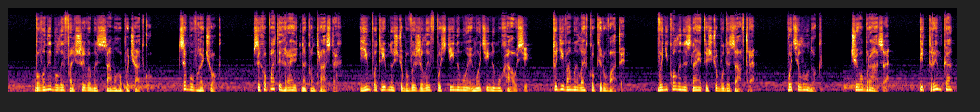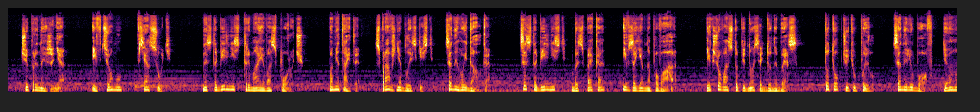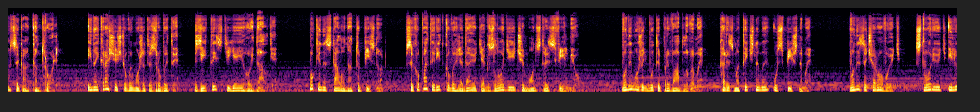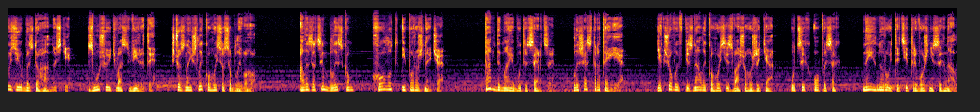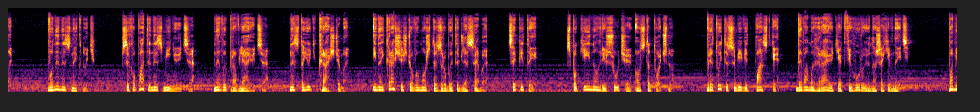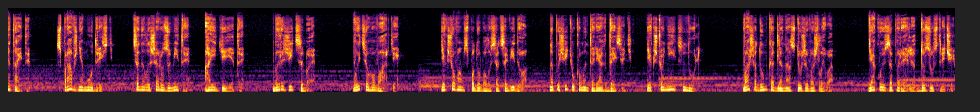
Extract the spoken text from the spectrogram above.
бо вони були фальшивими з самого початку. Це був гачок. Психопати грають на контрастах. Їм потрібно, щоб ви жили в постійному емоційному хаосі. Тоді вами легко керувати. Ви ніколи не знаєте, що буде завтра: поцілунок чи образа, підтримка чи приниження. І в цьому вся суть. Нестабільність тримає вас поруч. Пам'ятайте, справжня близькість це не гойдалка, це стабільність, безпека і взаємна повага. Якщо вас то підносять до небес, то топчуть у пил. Це не любов, це контроль. І найкраще, що ви можете зробити, зійти з тієї гойдалки. Поки не стало надто пізно, психопати рідко виглядають як злодії чи монстри з фільмів. Вони можуть бути привабливими, харизматичними, успішними. Вони зачаровують, створюють ілюзію бездоганності, змушують вас вірити, що знайшли когось особливого. Але за цим блиском холод і порожнеча. Там, де має бути серце, лише стратегія. Якщо ви впізнали когось із вашого життя у цих описах, не ігноруйте ці тривожні сигнали. Вони не зникнуть. Психопати не змінюються, не виправляються, не стають кращими. І найкраще, що ви можете зробити для себе, це піти спокійно, рішуче, остаточно. Врятуйте собі від пастки, де вами грають як фігурою на шахівниці. Пам'ятайте, справжня мудрість це не лише розуміти, а й діяти. Бережіть себе. Ви цього варті. Якщо вам сподобалося це відео, напишіть у коментарях 10, якщо ні, 0. Ваша думка для нас дуже важлива. Дякую за перегляд. До зустрічі!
